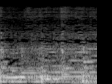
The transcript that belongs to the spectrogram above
うわ!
